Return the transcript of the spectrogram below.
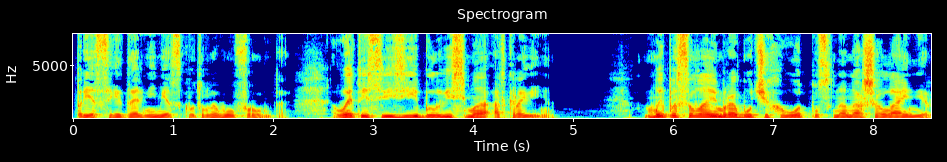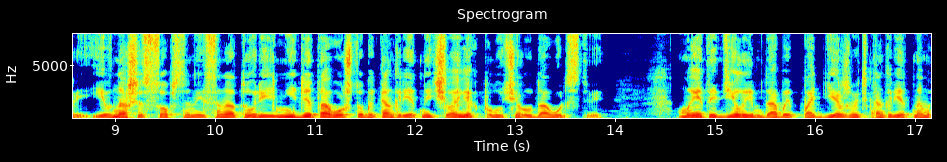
пресс-секретарь немецкого трудового фронта, в этой связи был весьма откровенен. Мы посылаем рабочих в отпуск на наши лайнеры и в наши собственные санатории не для того, чтобы конкретный человек получал удовольствие. Мы это делаем, дабы поддерживать в конкретном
